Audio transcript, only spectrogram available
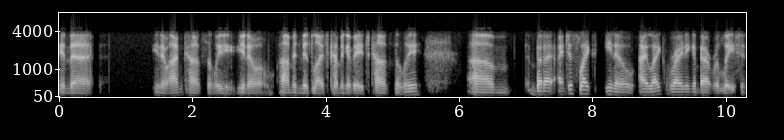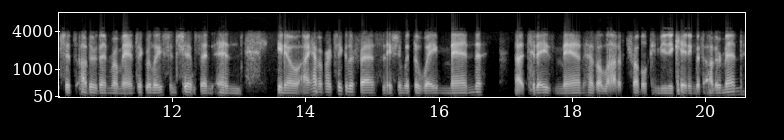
In that, you know, I'm constantly, you know, I'm in midlife coming of age constantly. Um, but I, I just like you know I like writing about relationships other than romantic relationships, and and you know I have a particular fascination with the way men uh, today's man has a lot of trouble communicating with other men,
